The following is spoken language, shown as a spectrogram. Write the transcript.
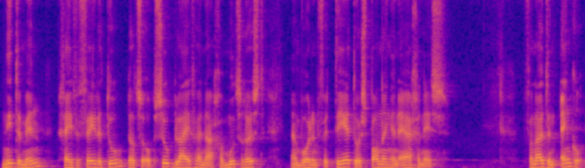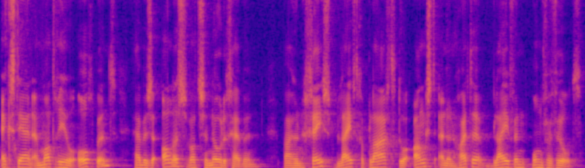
Niettemin geven velen toe dat ze op zoek blijven naar gemoedsrust en worden verteerd door spanning en ergernis. Vanuit een enkel extern en materieel oogpunt hebben ze alles wat ze nodig hebben, maar hun geest blijft geplaagd door angst en hun harten blijven onvervuld.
